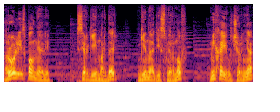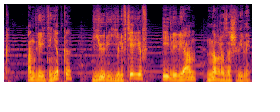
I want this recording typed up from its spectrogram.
Роли исполняли Сергей Мордарь, Геннадий Смирнов, Михаил Черняк, Андрей Тенетко, Юрий Елефтерьев и Лилиан Навразашвили.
